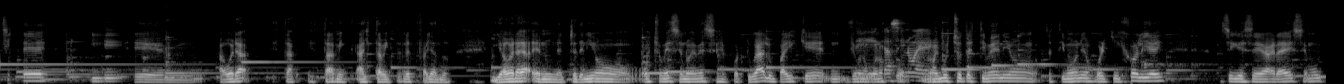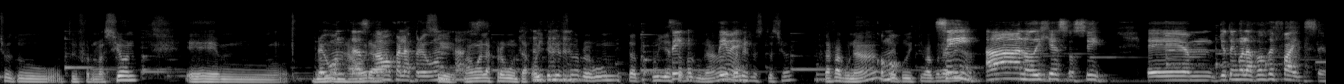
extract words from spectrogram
Chile y em, ahora está, está, mi, está mi internet fallando. Y ahora en un entretenido ocho meses, nueve meses en Portugal, un país que yo no conozco. No hay muchos testimonios, testimonios Working Holiday. Así que se agradece mucho tu, información. Em, preguntas, vamos, con las preguntas. Sí, vamos a las preguntas. Hoy te quiero hacer una pregunta. ¿Tú ya estás vacunada? ¿Cuál es la situación? ¿Estás vacunada? ¿Cómo? ¿Te pudiste vacunar? Sí, ah, no dije eso, sí. Em, yo tengo las dos de Pfizer.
